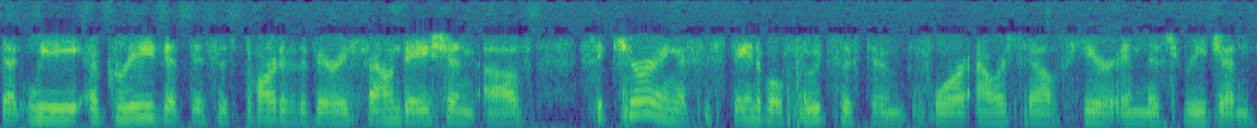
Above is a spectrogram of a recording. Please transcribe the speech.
that we agree that this is part of the very foundation of securing a sustainable food system for ourselves here in this region.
